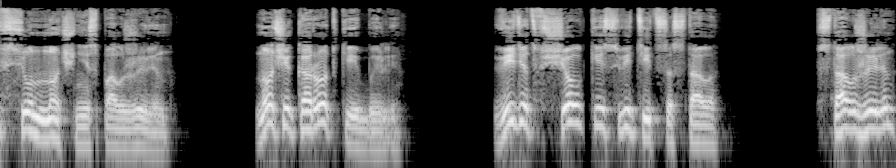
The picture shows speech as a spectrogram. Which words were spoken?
всю ночь не спал Жилин. Ночи короткие были. Видит, в щелке светиться стало. Встал Жилин,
